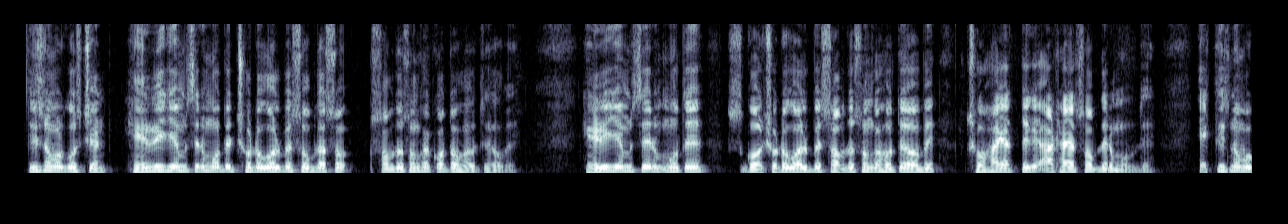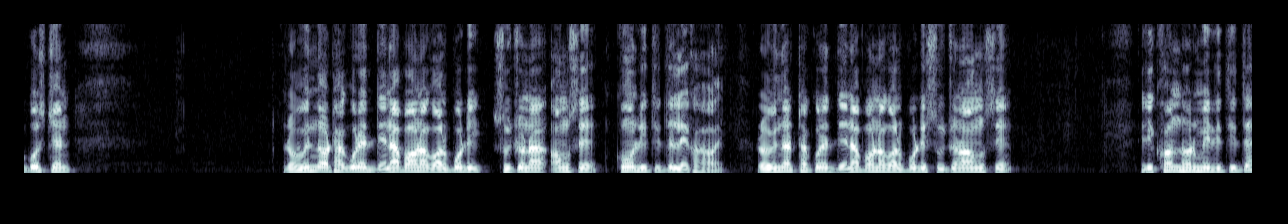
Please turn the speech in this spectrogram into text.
তিরিশ নম্বর কোশ্চেন হেনরি জেমসের মতে ছোট গল্পের শব্দ শব্দ সংখ্যা কত হতে হবে? হেনরি জেমসের মতে ছোট গল্পের শব্দ সংখ্যা হতে হবে ছ হাজার থেকে আট হাজার শব্দের মধ্যে। একত্রিশ নম্বর কোশ্চেন রবীন্দ্রনাথ ঠাকুরের দেনা পাওনা গল্পটি সূচনা অংশে কোন রীতিতে লেখা হয়? রবীন্দ্রনাথ ঠাকুরের দেনা পাওনা গল্পটি সূচনা অংশে লিখনধর্মী রীতিতে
